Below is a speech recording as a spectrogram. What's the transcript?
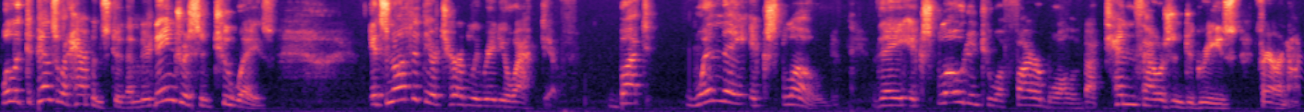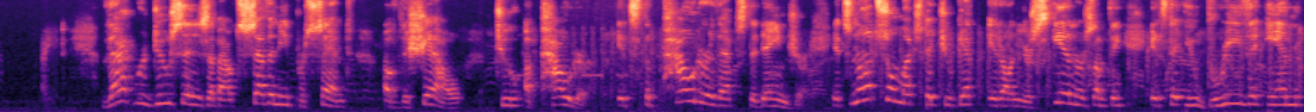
Well, it depends what happens to them. They're dangerous in two ways. It's not that they're terribly radioactive, but when they explode, they explode into a fireball of about 10,000 degrees Fahrenheit. That reduces about 70% of the shell to a powder. It's the powder that's the danger. It's not so much that you get it on your skin or something, it's that you breathe it in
